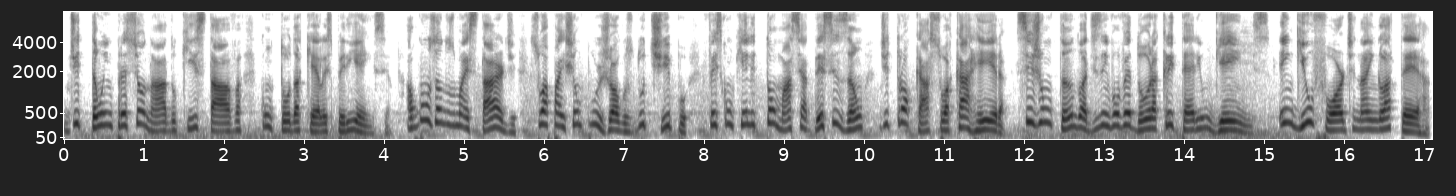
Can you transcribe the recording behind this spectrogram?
de tão impressionado que estava com toda aquela experiência. Alguns anos mais tarde, sua paixão por jogos do tipo fez com que ele tomasse a decisão de trocar sua carreira, se juntando à desenvolvedora Criterion Games, em Guildford, na Inglaterra.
